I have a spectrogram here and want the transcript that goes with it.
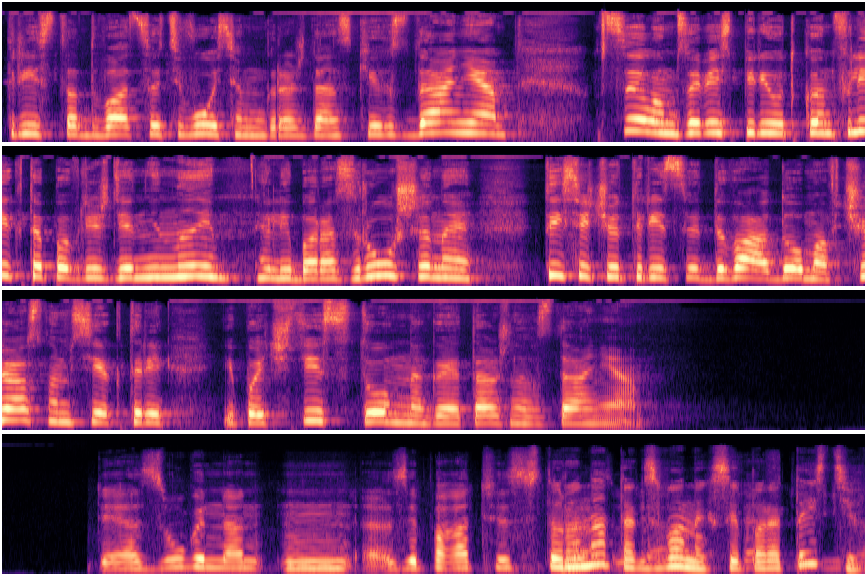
328 гражданских зданий. В целом за весь период конфликта повреждены либо разрушены 1032 дома в частном секторе и почти 100 многоэтажных зданий. äh. Сторона так званих сепаратистів,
